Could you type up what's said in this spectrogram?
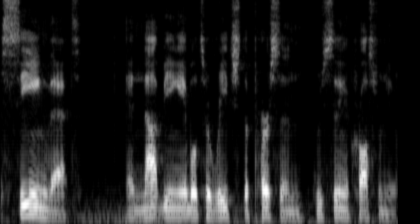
seeing that and not being able to reach the person who's sitting across from you.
